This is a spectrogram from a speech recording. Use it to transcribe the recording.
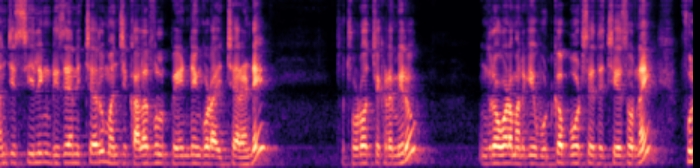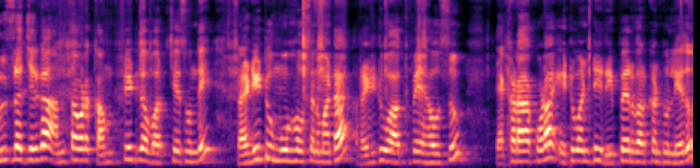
మంచి సీలింగ్ డిజైన్ ఇచ్చారు. మంచి కలర్ఫుల్ పెయింటింగ్ కూడా ఇచ్చారండి. సో చూడవచ్చు ఇక్కడ మీరు. ఇందులో కూడా మనకి వుడ్ కప్ అయితే చేసి ఉన్నాయి ఫుల్ ఫ్లెడ్జ్డ్గా అంతా కూడా కంప్లీట్గా వర్క్ చేసి ఉంది రెడీ టు మూవ్ హౌస్ అనమాట రెడీ టు ఆక్యుపై హౌస్ ఎక్కడా కూడా ఎటువంటి రిపేర్ వర్క్ అంటూ లేదు.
